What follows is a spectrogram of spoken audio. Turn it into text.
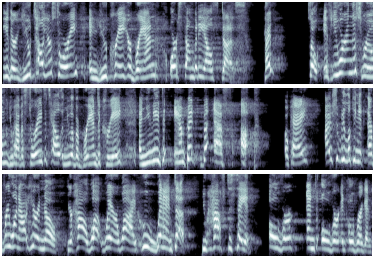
either you tell your story and you create your brand or somebody else does. Okay? So if you are in this room, you have a story to tell and you have a brand to create and you need to amp it the F up. Okay? I should be looking at everyone out here and know your how, what, where, why, who, when, duh. You have to say it over and over and over again.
